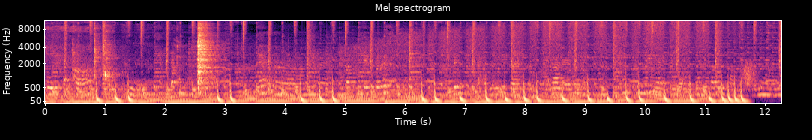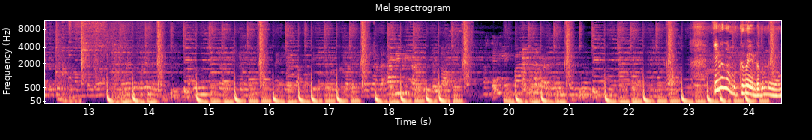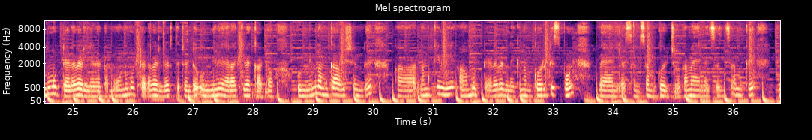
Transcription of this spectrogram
ഒരു ഇനി നമുക്ക് വേണ്ടത് മൂന്ന് മുട്ടയുടെ വെള്ളയാണ് കേട്ടോ. മൂന്ന് മുട്ടയുടെ വെള്ളം എടുത്തിട്ടുണ്ട്. ഉണ്ണി വേറാക്കി വെക്കാം കേട്ടോ. ഉണ്ണിയും നമുക്ക് ആവശ്യമുണ്ട്. നമുക്കിനി ആ മുട്ടയുടെ വെള്ളയ്ക്ക് നമുക്ക് ഒരു ടീസ്പൂൺ വാനില എസൻസ് നമുക്ക് ഒഴിച്ചു കൊടുക്കാം. വാനില എസൻസ് നമുക്ക്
